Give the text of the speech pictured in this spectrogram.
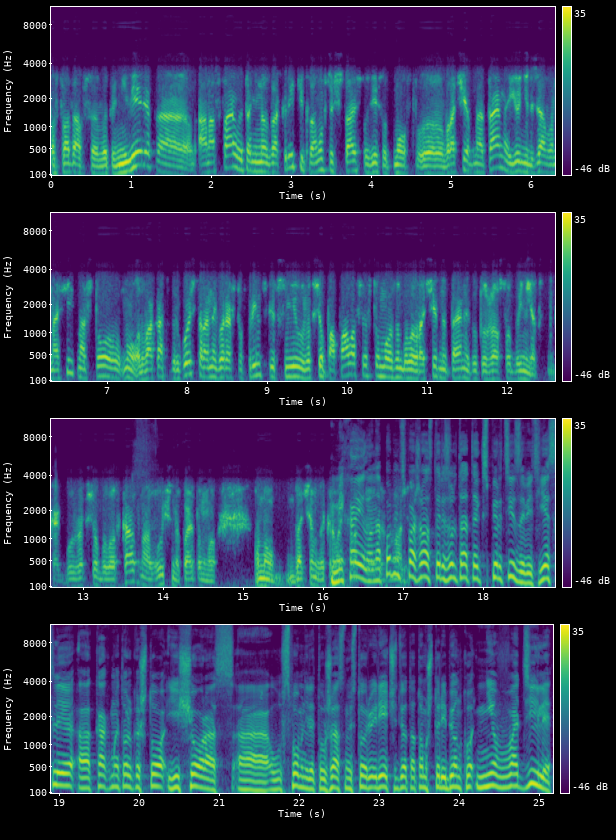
пострадавшая в это не верит, а, а настаивают они на закрытии, потому что считают, что здесь вот, мол, э, врачебная тайна, ее нельзя выносить, на что, ну, адвокаты с другой стороны говорят, что, в принципе, в СМИ уже все попало, все, что можно было, врачебной тайны тут уже особо нет. Как бы уже все было сказано, озвучено, поэтому, ну, зачем закрывать? Михаил, а напомните, пожалуйста, результаты экспертизы, ведь если, а, как мы только что еще раз а, вспомнили эту ужасную историю, речь идет о том, что ребенку не вводили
